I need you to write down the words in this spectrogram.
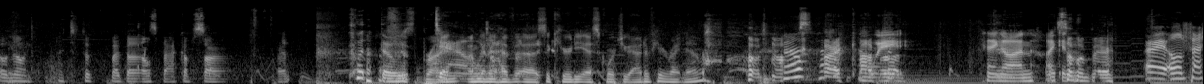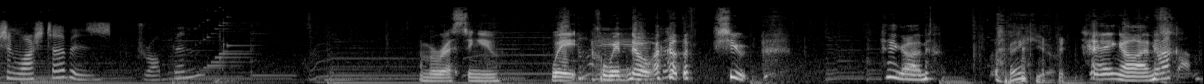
Oh no, I took my bells back. I'm sorry. Put those Brian, down. I'm gonna have uh, security escort you out of here right now. Oh no, I'm sorry. I Wait, run. hang on. I can. So embarrassed. Alright, old fashioned wash tub is dropping. I'm arresting you. Wait, wait, no, I got the shoot. Hang on, Thank you. hang on. You're welcome.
